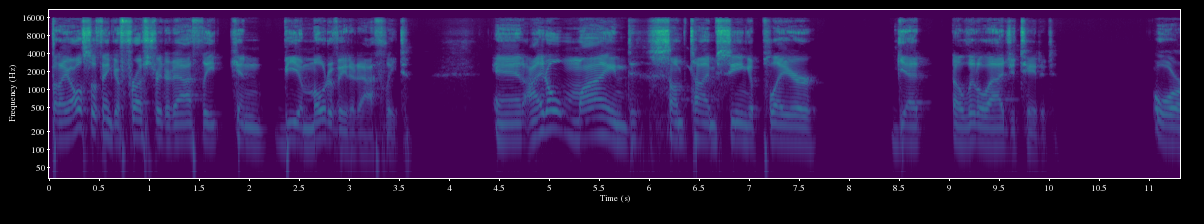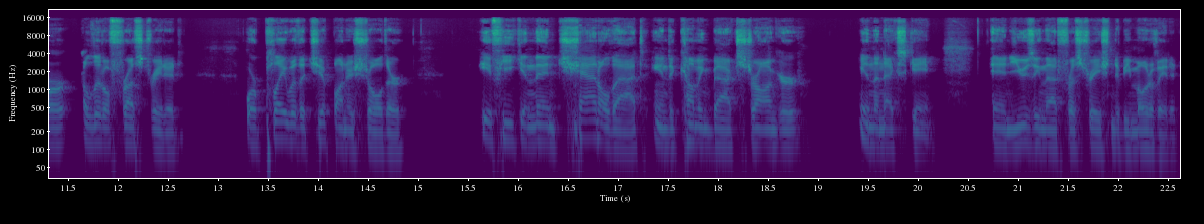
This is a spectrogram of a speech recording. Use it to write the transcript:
But I also think a frustrated athlete can be a motivated athlete. And I don't mind sometimes seeing a player get a little agitated or a little frustrated or play with a chip on his shoulder if he can then channel that into coming back stronger in the next game and using that frustration to be motivated.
